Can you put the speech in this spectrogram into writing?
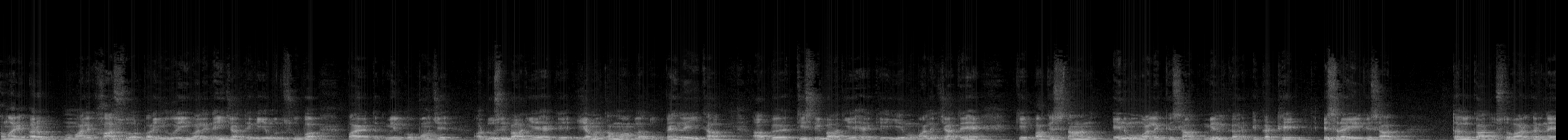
हमारे अरब ममालिक ख़ास तौर पर यूएई वाले नहीं चाहते कि ये मनसूबा पाया तकमील को पहुँचे। और दूसरी बात यह है कि यमन का मामला तो पहले ही था। अब तीसरी बात यह है कि ये ममालिक चाहते हैं कि पाकिस्तान इन ममालिक के साथ मिलकर इकट्ठे, इसराइल के साथ तल्लक उसवार करने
